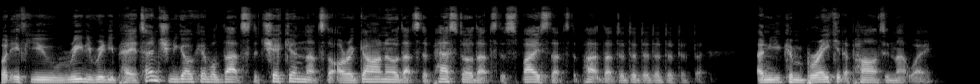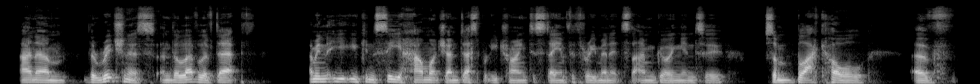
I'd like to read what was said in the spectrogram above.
But if you really, really pay attention, you go, okay, well, that's the chicken, that's the oregano, that's the pesto, that's the spice, that's the pat, da, da, da, da, da, da, and you can break it apart in that way and um, the richness and the level of depth. I mean, you, you, can see how much I'm desperately trying to stay in for three minutes. That I'm going into some black hole of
